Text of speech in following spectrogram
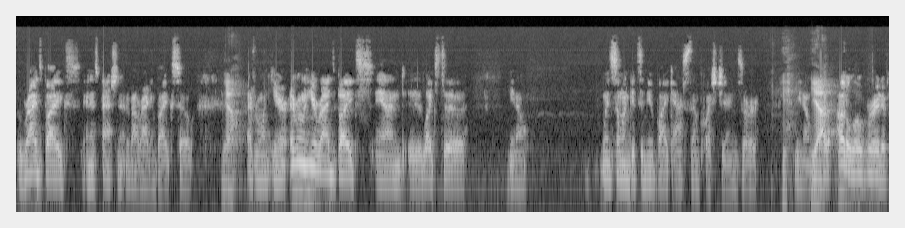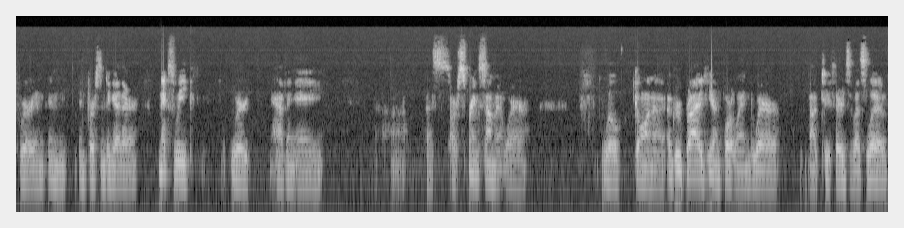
who rides bikes and is passionate about riding bikes. So yeah, everyone here everyone here rides bikes and likes to, you know, when someone gets a new bike, ask them questions or yeah. you know yeah. huddle over it if we're in, in, in person together. Next week we're having a, uh, a our spring summit where we'll go on a, a group ride here in Portland where about two thirds of us live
